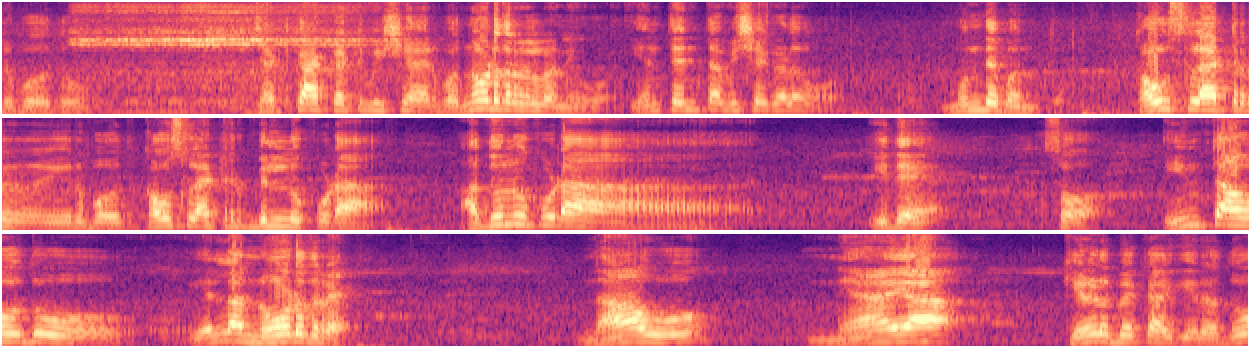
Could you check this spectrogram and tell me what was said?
ಇರ್ಬೋದು ಜಟ್ಕಾ ಕಟ್ ವಿಷಯ ಇರ್ಬೋದು. ನೋಡಿದ್ರಲ್ಲ ನೀವು? ಎಂತೆಂಥ ವಿಷಯಗಳು ಮುಂದೆ ಬಂತು. ಕೌಸ್ಲಾಟರ್ ಇರ್ಬೋದು ಕೌಸ್ಲಾಟರ್ ಬಿಲ್ಲು ಕೂಡ ಅದೂ ಕೂಡ ಇದೆ. ಸೊ ಇಂತಹದು ಎಲ್ಲ ನೋಡಿದ್ರೆ ನಾವು ನ್ಯಾಯ ಕೇಳಬೇಕಾಗಿರೋದು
